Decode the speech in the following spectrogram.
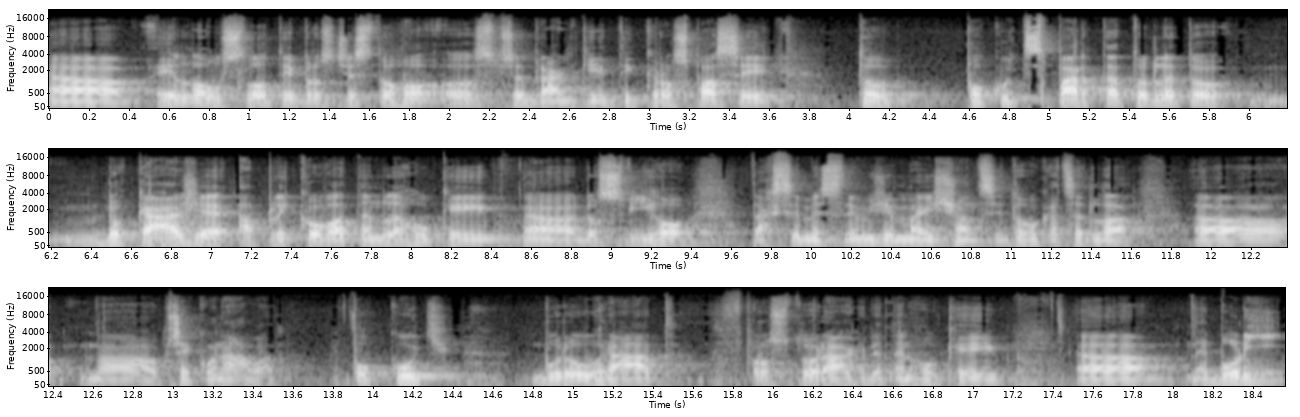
uh, i low sloty prostě z toho, uh, z předbranky, ty crosspasy, to pokud Sparta tohleto dokáže aplikovat tenhle hokej do svýho, tak si myslím, že mají šanci toho kacedla překonávat. Pokud budou hrát v prostorách, kde ten hokej uh, nebolí,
